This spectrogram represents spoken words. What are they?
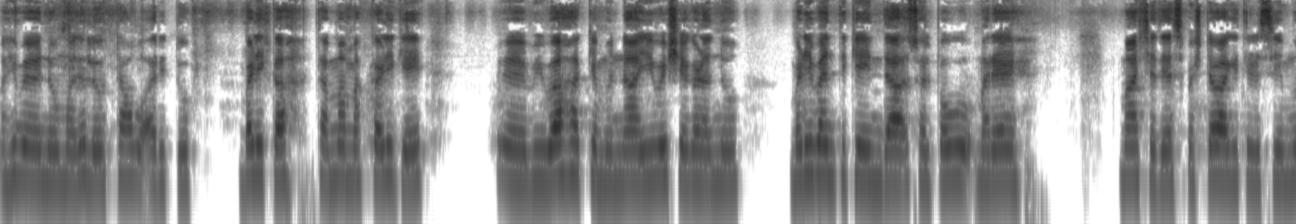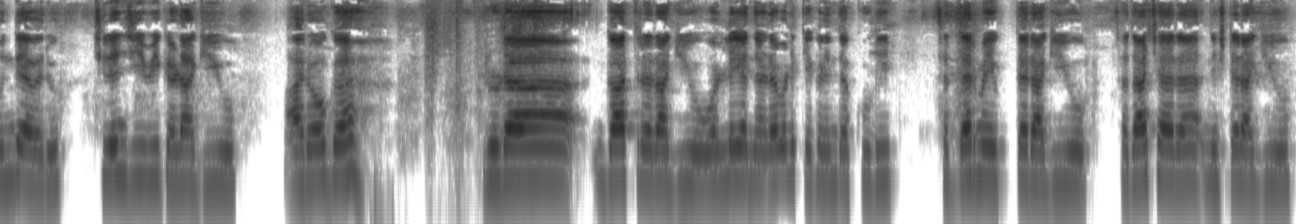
ಮಹಿಮೆಯನ್ನು ಮೊದಲು ತಾವು ಅರಿತು, ಬಳಿಕ ತಮ್ಮ ಮಕ್ಕಳಿಗೆ ವಿವಾಹಕ್ಕೆ ಮುನ್ನ ಈ ವಿಷಯಗಳನ್ನು ಮಡಿವಂತಿಕೆಯಿಂದ ಸ್ವಲ್ಪವೂ ಮರೆ ಮಾಚದೆ ಸ್ಪಷ್ಟವಾಗಿ ತಿಳಿಸಿ ಮುಂದೆ ಅವರು ಚಿರಂಜೀವಿಗಳಾಗಿಯೂ ಆರೋಗ ದೃಢಗಾತ್ರರಾಗಿಯೂ ಒಳ್ಳೆಯ ನಡವಳಿಕೆಗಳಿಂದ ಕೂಡಿ ಸದ್ಧರ್ಮಯುಕ್ತರಾಗಿಯೂ ಸದಾಚಾರ ನಿಷ್ಠರಾಗಿಯೂ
